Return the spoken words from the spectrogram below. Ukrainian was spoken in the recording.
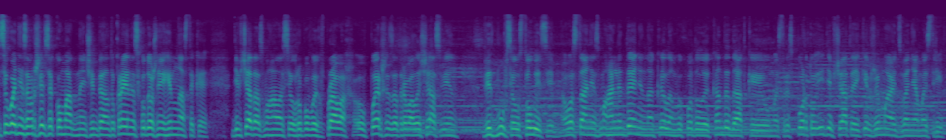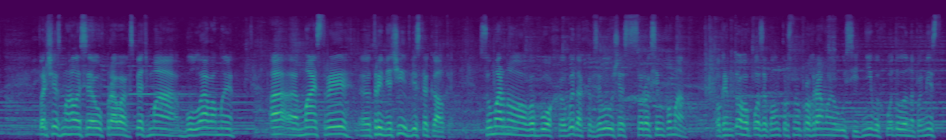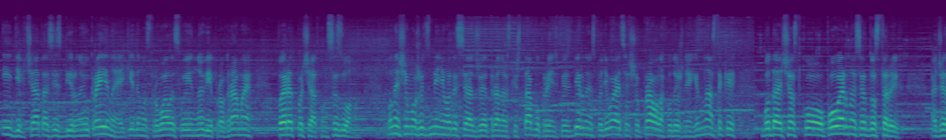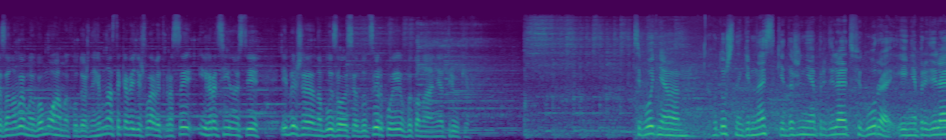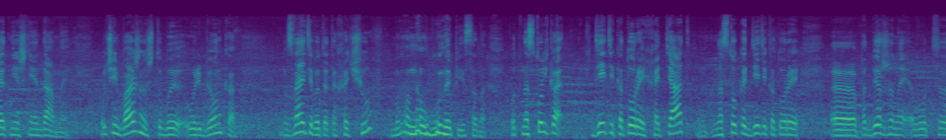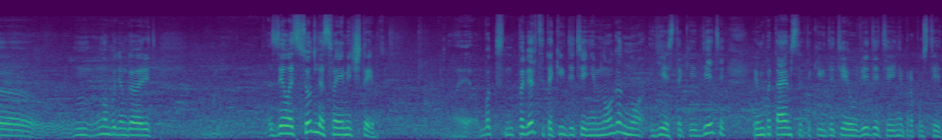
Сьогодні завершився командний чемпіонат України з художньої гімнастики. Дівчата змагалися у групових вправах. Вперше за тривалий час він відбувся у столиці. В останній змагальний день на килим виходили кандидатки у майстри спорту і дівчата, які вже мають звання майстрів. Перші змагалися у вправах з п'ятьма булавами, а е, майстри е, три м'ячі і дві скакалки. Сумарно в обох видах взяли участь 47 команд. Окрім того, поза конкурсною програмою усі дні виходили на поміст і дівчата зі збірної України, які демонстрували свої нові програми перед початком сезону. Вони ще можуть змінюватися, адже тренерський штаб української збірної сподівається, що правила художньої гімнастики бодай частково повернуться до старих. Адже за новими вимогами художня гімнастика відійшла від краси і граційності і більше наблизилася до цирку і виконання трюків. Сегодня художественной гимнастике даже не определяет фигура и не определяет внешние данные. Очень важно, чтобы у ребенка, знаете, вот это «хочу» было на лбу написано. Вот настолько дети, которые хотят, настолько дети, которые э, подвержены, вот, э, ну, будем говорить, сделать все для своей мечты. Э, Вот поверьте, таких детей немного, но есть такие дети, и мы пытаемся таких детей увидеть и не пропустить.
